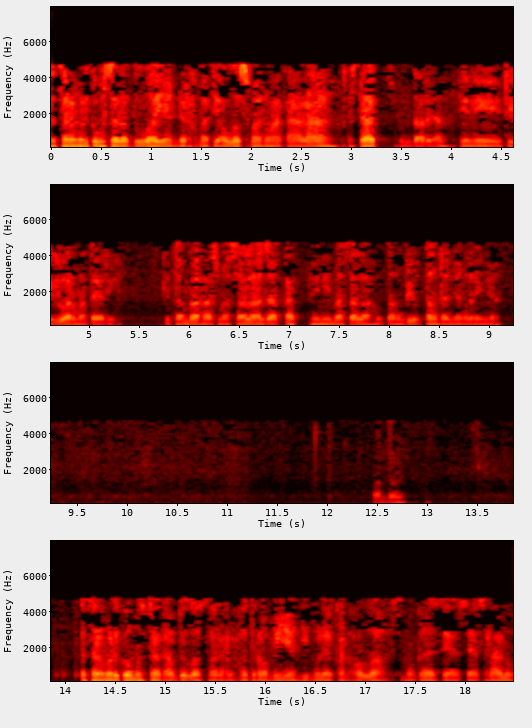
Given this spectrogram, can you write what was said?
Assalamualaikum Abdullah yang dirahmati Allah Subhanahu wa taala. Ustaz, sebentar ya. Ini di luar materi. Kita bahas masalah zakat, ini masalah hutang piutang dan yang lainnya. Fadol. Assalamualaikum Ustaz Abdullah Sar Al-Hadrami yang dimuliakan Allah. Semoga sehat-sehat selalu.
